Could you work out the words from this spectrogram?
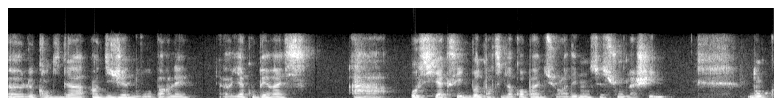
Euh, le candidat indigène dont on parlait, Yacu Pérez, a aussi axé une bonne partie de la campagne sur la dénonciation de la Chine. Donc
